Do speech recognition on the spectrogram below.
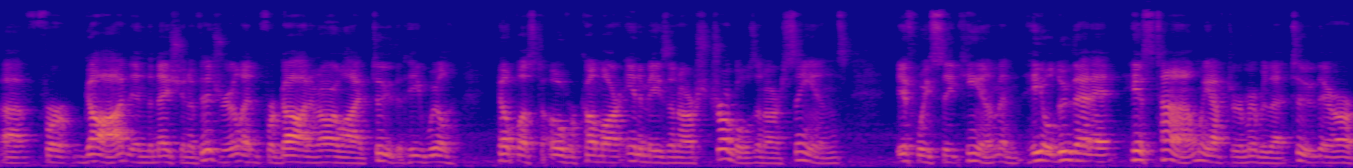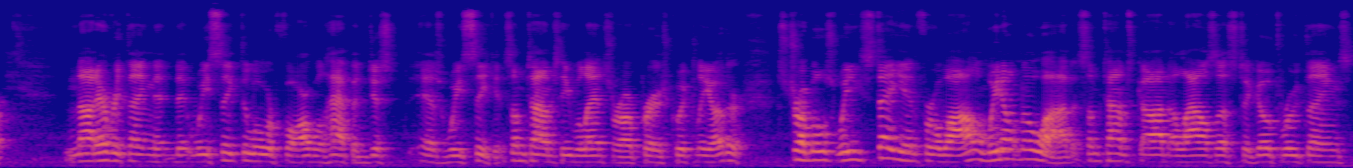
uh, for God in the nation of Israel and for God in our life too, that He will help us to overcome our enemies and our struggles and our sins if we seek Him. And He'll do that at His time. We have to remember that too. There are not everything that, that we seek the Lord for will happen just as we seek it. Sometimes He will answer our prayers quickly. Other struggles we stay in for a while and we don't know why, but sometimes God allows us to go through things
